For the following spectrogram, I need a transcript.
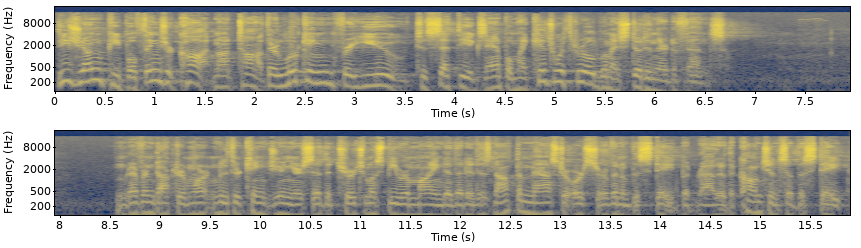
These young people, things are caught, not taught. They're looking for you to set the example. My kids were thrilled when I stood in their defense. Reverend Dr. Martin Luther King Jr. said the church must be reminded that it is not the master or servant of the state, but rather the conscience of the state.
